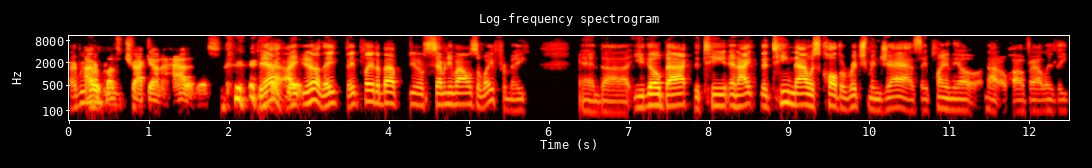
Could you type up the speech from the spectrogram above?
I, would, I remember. I would love to track down a hat of this. yeah, I you know they they played about you know 70 miles away from me. And uh, you go back, the team, and I, the team now is called the Richmond Jazz. They play in the oh, not Ohio Valley League,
